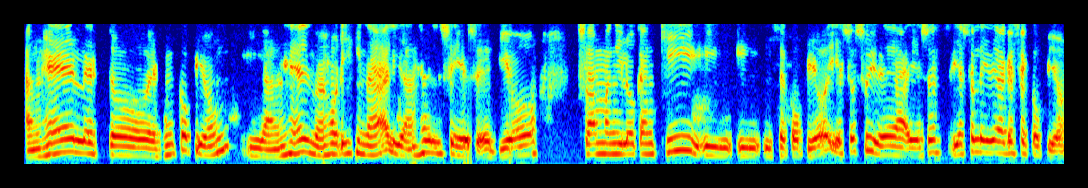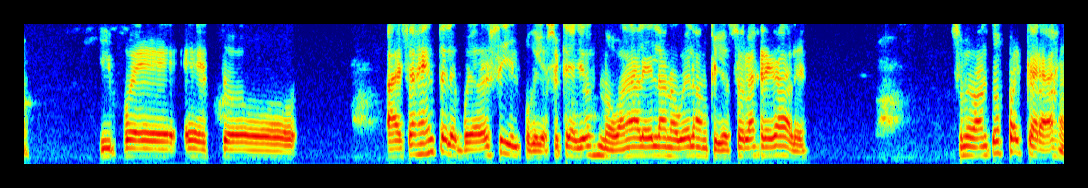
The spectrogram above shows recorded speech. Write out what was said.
Ángel esto es un copión y Ángel no es original y Ángel se, se vio Sandman y Locan Key y, y, se copió y esa es su idea y, eso y esa es la idea que se copió. Y pues esto a esa gente les voy a decir, porque yo sé que ellos no van a leer la novela aunque yo se las regale, se me van todos para el carajo.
